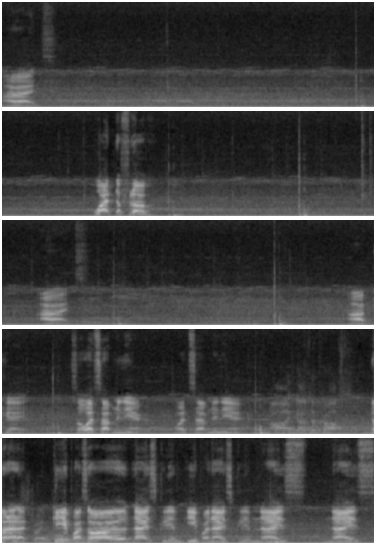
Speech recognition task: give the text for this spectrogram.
Alright. What the flub? Alright. Okay. So what's happening here? What's happening here? Oh, in goes the cross. None of that. Keeper, so nice claim. Keeper, nice claim. Nice, nice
